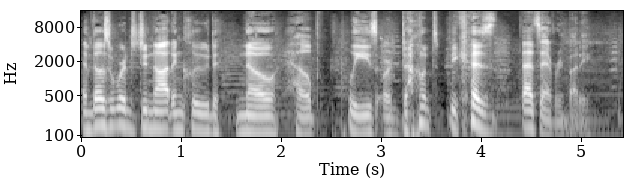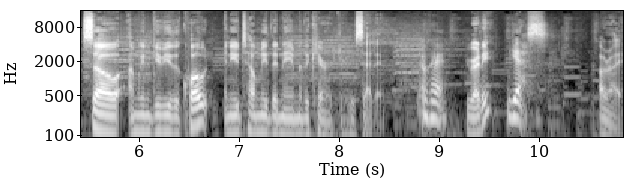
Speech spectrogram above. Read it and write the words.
And those words do not include no, help, please, or don't, because that's everybody. So I'm going to give you the quote, and you tell me the name of the character who said it. Okay. You ready? Yes. All right.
